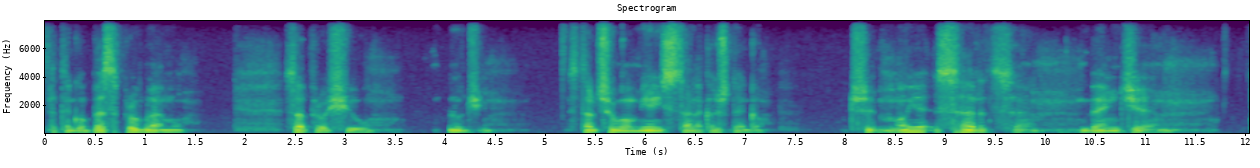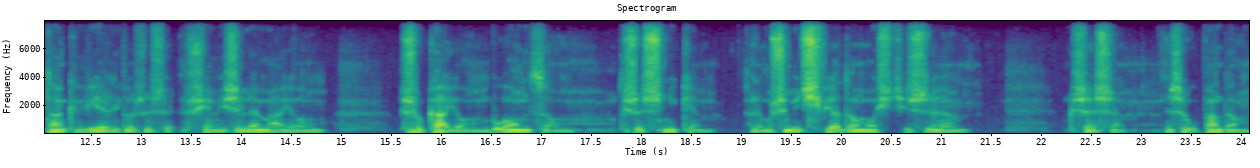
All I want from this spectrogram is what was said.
dlatego bez problemu zaprosił ludzi. Starczyło miejsca dla każdego. Czy moje serce będzie tak wiele, którzy się źle mają, szukają, błądzą, grzesznikiem, ale muszę mieć świadomość, że grzeszę, że upadam.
